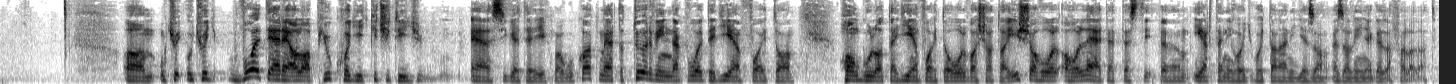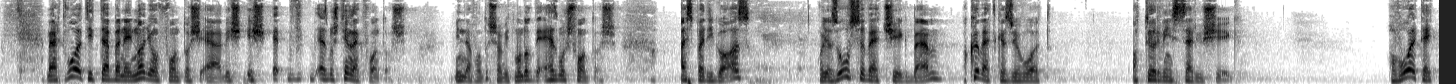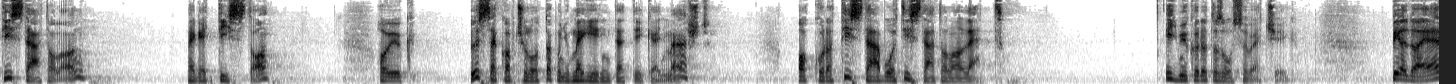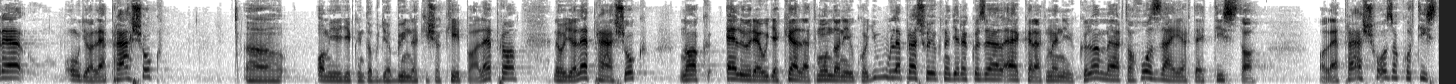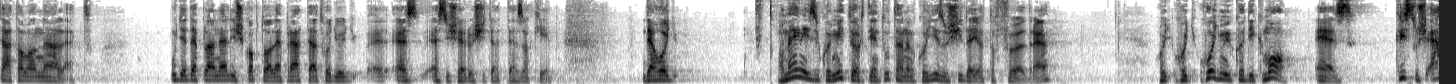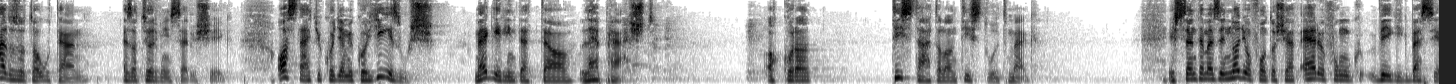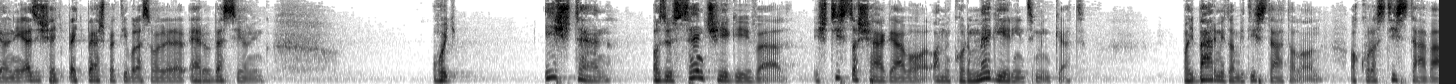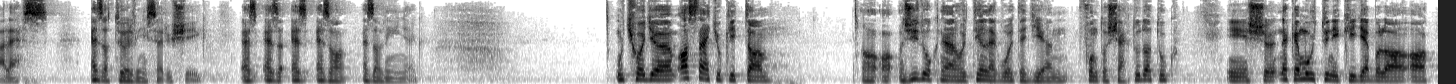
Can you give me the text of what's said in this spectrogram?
Um, úgyhogy, úgyhogy volt erre alapjuk, hogy így kicsit így elszigeteljék magukat, mert a törvénynek volt egy ilyenfajta hangulata, egy ilyenfajta olvasata is, ahol, ahol lehetett ezt um, érteni, hogy, hogy talán így ez a, ez a lényeg, ez a feladat. Mert volt itt ebben egy nagyon fontos elv, és, és ez most tényleg fontos. Minden fontos, amit mondok, de ez most fontos. Ez pedig az, hogy az Ószövetségben a következő volt a törvényszerűség. Ha volt egy tisztátalan, meg egy tiszta, ha ők összekapcsolódtak, mondjuk megérintették egymást, akkor a tisztából tisztátalan lett. Így működött az Ószövetség. Példa erre, ugye a leprások, ami egyébként ugye a bűnnek is a képe a lepra, de hogy a leprásoknak előre ugye kellett mondaniuk, hogy ú, leprás vagyok, ne gyere közel, el kellett menniük külön, mert ha hozzáért egy tiszta a lepráshoz, akkor tisztátalanná lett ugye Deplán el is kapta a leprát, tehát hogy, hogy ez, ez is erősítette ez a kép. De hogy ha megnézzük, hogy mi történt utána, amikor Jézus idejött a földre, hogy, hogy hogy működik ma ez, Krisztus áldozata után ez a törvényszerűség. Azt látjuk, hogy amikor Jézus megérintette a leprást, akkor a tisztátalan tisztult meg. És szerintem ez egy nagyon fontos elv, erről fogunk végig beszélni, ez is egy, egy perspektíva lesz, ahol erről beszélünk. Hogy Isten az ő szentségével és tisztaságával, amikor megérint minket, vagy bármit, ami tisztátalan, akkor az tisztává lesz. Ez a törvényszerűség. Ez, ez, ez, ez, a, ez a lényeg. Úgyhogy azt látjuk itt a, a, a zsidóknál, hogy tényleg volt egy ilyen fontosságtudatuk, és nekem úgy tűnik így ebből a, a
